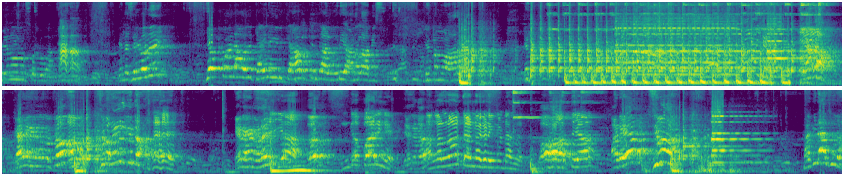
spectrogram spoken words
வேணும்னு சொல்லுவாங்க. என்ன செய்வது? எப்போதாவது கைலகிரிக்கு ஆபத்து என்றால் ஒரே அனலாபிஸ். என்னமோ ஆரம்பம். ஐயா? இங்க பாருங்க? அங்கெல்லாம் தண்ணா கிடைக்க மாட்டாங்க. ஆஹா. பாத்தியா அடே, சிவா. மகிழாசுரா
